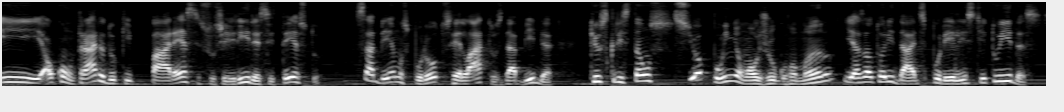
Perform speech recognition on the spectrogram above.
E, ao contrário do que parece sugerir esse texto, sabemos por outros relatos da Bíblia que os cristãos se opunham ao jugo romano e às autoridades por ele instituídas.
